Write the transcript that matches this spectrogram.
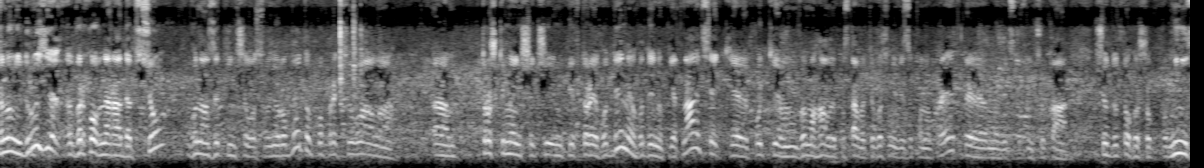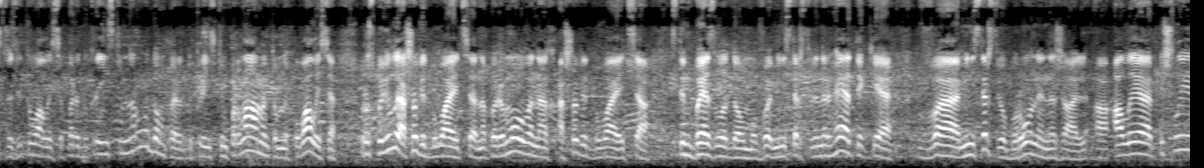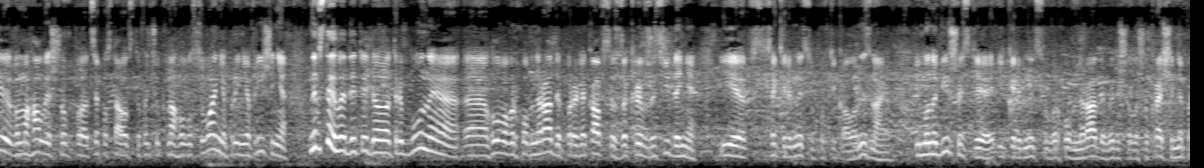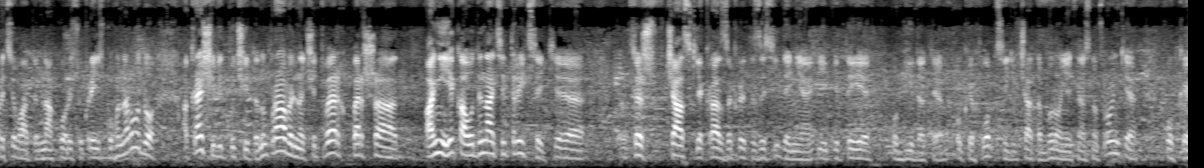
Шановні друзі, Верховна Рада все, вона закінчила свою роботу, попрацювала е, трошки менше, ніж півтори години, годину 15. Е, Потім вимагали поставити важливі законопроекти ми від Стефанчука щодо того, щоб міністри звітувалися перед українським народом, перед українським парламентом, не ховалися, розповіли, а що відбувається на перемовинах, а що відбувається з тим безладом в міністерстві енергетики, в міністерстві оборони, на жаль. Але пішли, вимагали, щоб це поставив Стефанчук на голосування, прийняв рішення. Не встигли дійти до трибуни. Е, Голова Верховної Ради перелякався, закрив засідання, і все керівництво повтікало. Не знаю. І монобільшості, і керівництво Верховної Ради вирішили, що краще не працювати на користь українського народу, а краще відпочити. Ну правильно, четверг, перша. А ні, яка 11.30. е, Це ж час якраз закрити засідання і піти обідати, поки хлопці і дівчата боронять нас на фронті, поки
